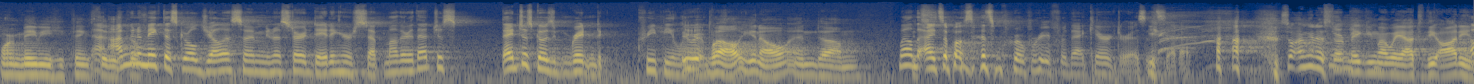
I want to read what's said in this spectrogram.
or maybe he thinks that I'm going to make this girl jealous, so I'm going to start dating her stepmother. That just that just goes right into creepy land. Well, you know, and um, Well, I suppose that's appropriate for that character as it's set up. so I'm going to start making my way out to the audience.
